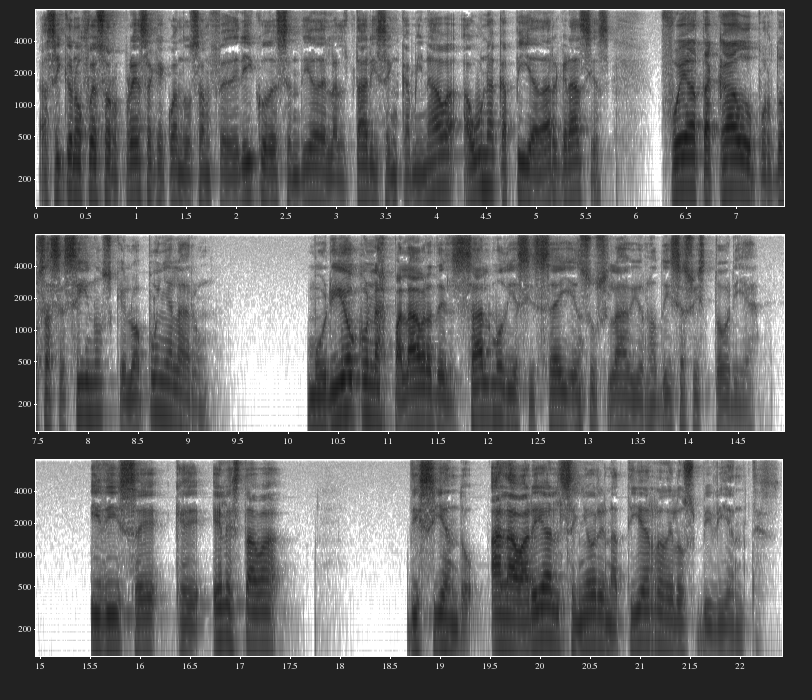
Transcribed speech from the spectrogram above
Así que no fue sorpresa que cuando San Federico descendía del altar y se encaminaba a una capilla a dar gracias, fue atacado por dos asesinos que lo apuñalaron. Murió con las palabras del Salmo 16 en sus labios, nos dice su historia, y dice que él estaba diciendo, alabaré al Señor en la tierra de los vivientes.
